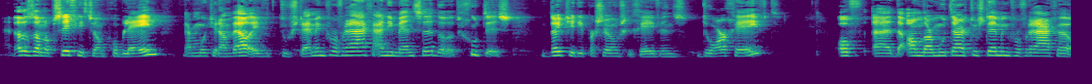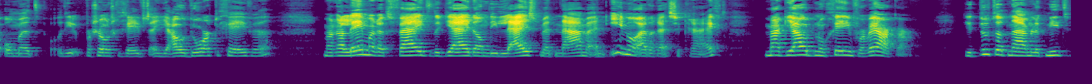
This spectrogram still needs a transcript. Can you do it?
Nou, dat is dan op zich niet zo'n probleem. Daar moet je dan wel even toestemming voor vragen aan die mensen, dat het goed is dat je die persoonsgegevens doorgeeft. Of uh, de ander moet daar toestemming voor vragen om het, die persoonsgegevens aan jou door te geven. Maar alleen maar het feit dat jij dan die lijst met namen en e-mailadressen krijgt, maakt jou nog geen verwerker. Je doet dat namelijk niet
